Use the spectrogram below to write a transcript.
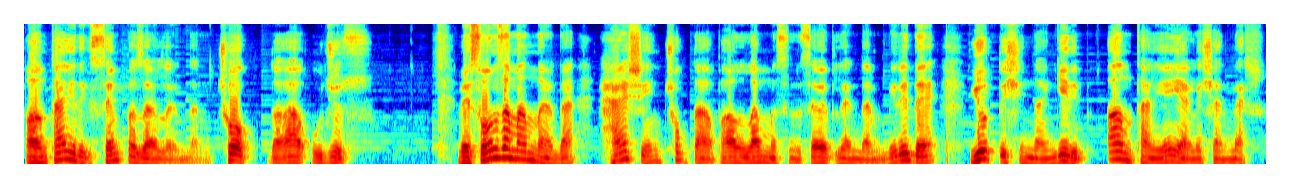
Antalya'daki semt pazarlarından çok daha ucuz. Ve son zamanlarda her şeyin çok daha pahalılanmasının sebeplerinden biri de yurt dışından gelip Antalya'ya yerleşenler.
